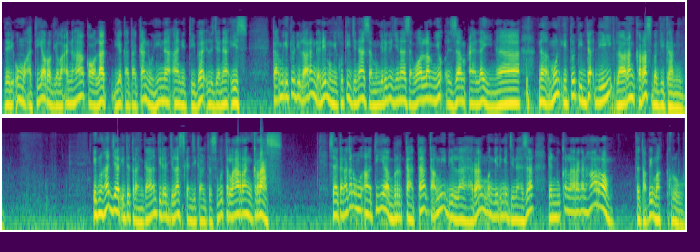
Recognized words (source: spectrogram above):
dari Ummu Atiyah radhiyallahu anha qalat dia katakan nuhina anitiba il janais kami itu dilarang dari mengikuti jenazah, mengiringi jenazah. Walam yu'zam alaina. Namun itu tidak dilarang keras bagi kami. Ibnu Hajar itu terangkan, tidak dijelaskan jika hal tersebut terlarang keras. Saya katakan Ummu Atiyah berkata kami dilarang mengiringi jenazah dan bukan larangan haram, tetapi makruh.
